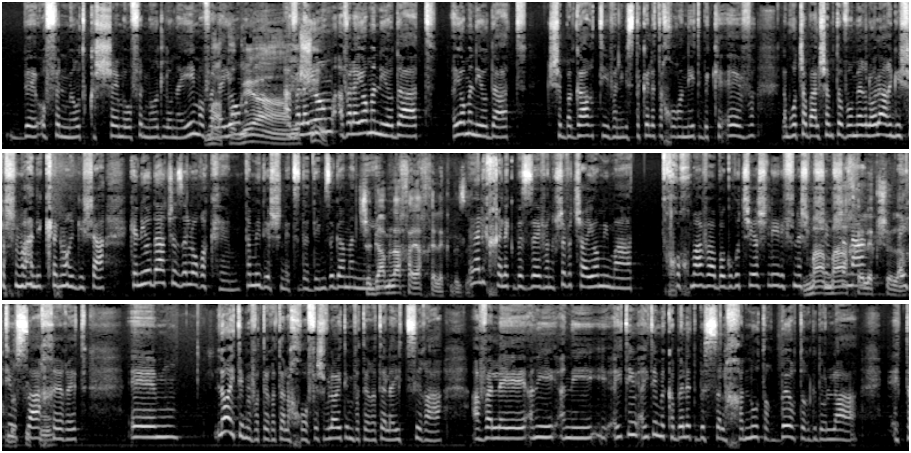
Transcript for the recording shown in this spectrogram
באופן מאוד קשה, באופן מאוד לא נעים, אבל מה, היום... מה, פוגע אבל ישיר? היום, אבל היום אני יודעת, היום אני יודעת כשבגרתי ואני מסתכלת אחורנית בכאב, למרות שהבעל שם טוב אומר לא להרגיש אשמה, אני כן מרגישה, כי אני יודעת שזה לא רק הם, תמיד יש שני צדדים, זה גם אני. שגם לך היה חלק בזה. היה לי חלק בזה, ואני חושבת שהיום עם החוכמה והבגרות שיש לי לפני 30 מה, מה שנה, החלק שלך הייתי בסיפור? עושה אחרת. אמ, לא הייתי מוותרת על החופש ולא הייתי מוותרת על היצירה, אבל uh, אני, אני הייתי, הייתי מקבלת בסלחנות הרבה יותר גדולה את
